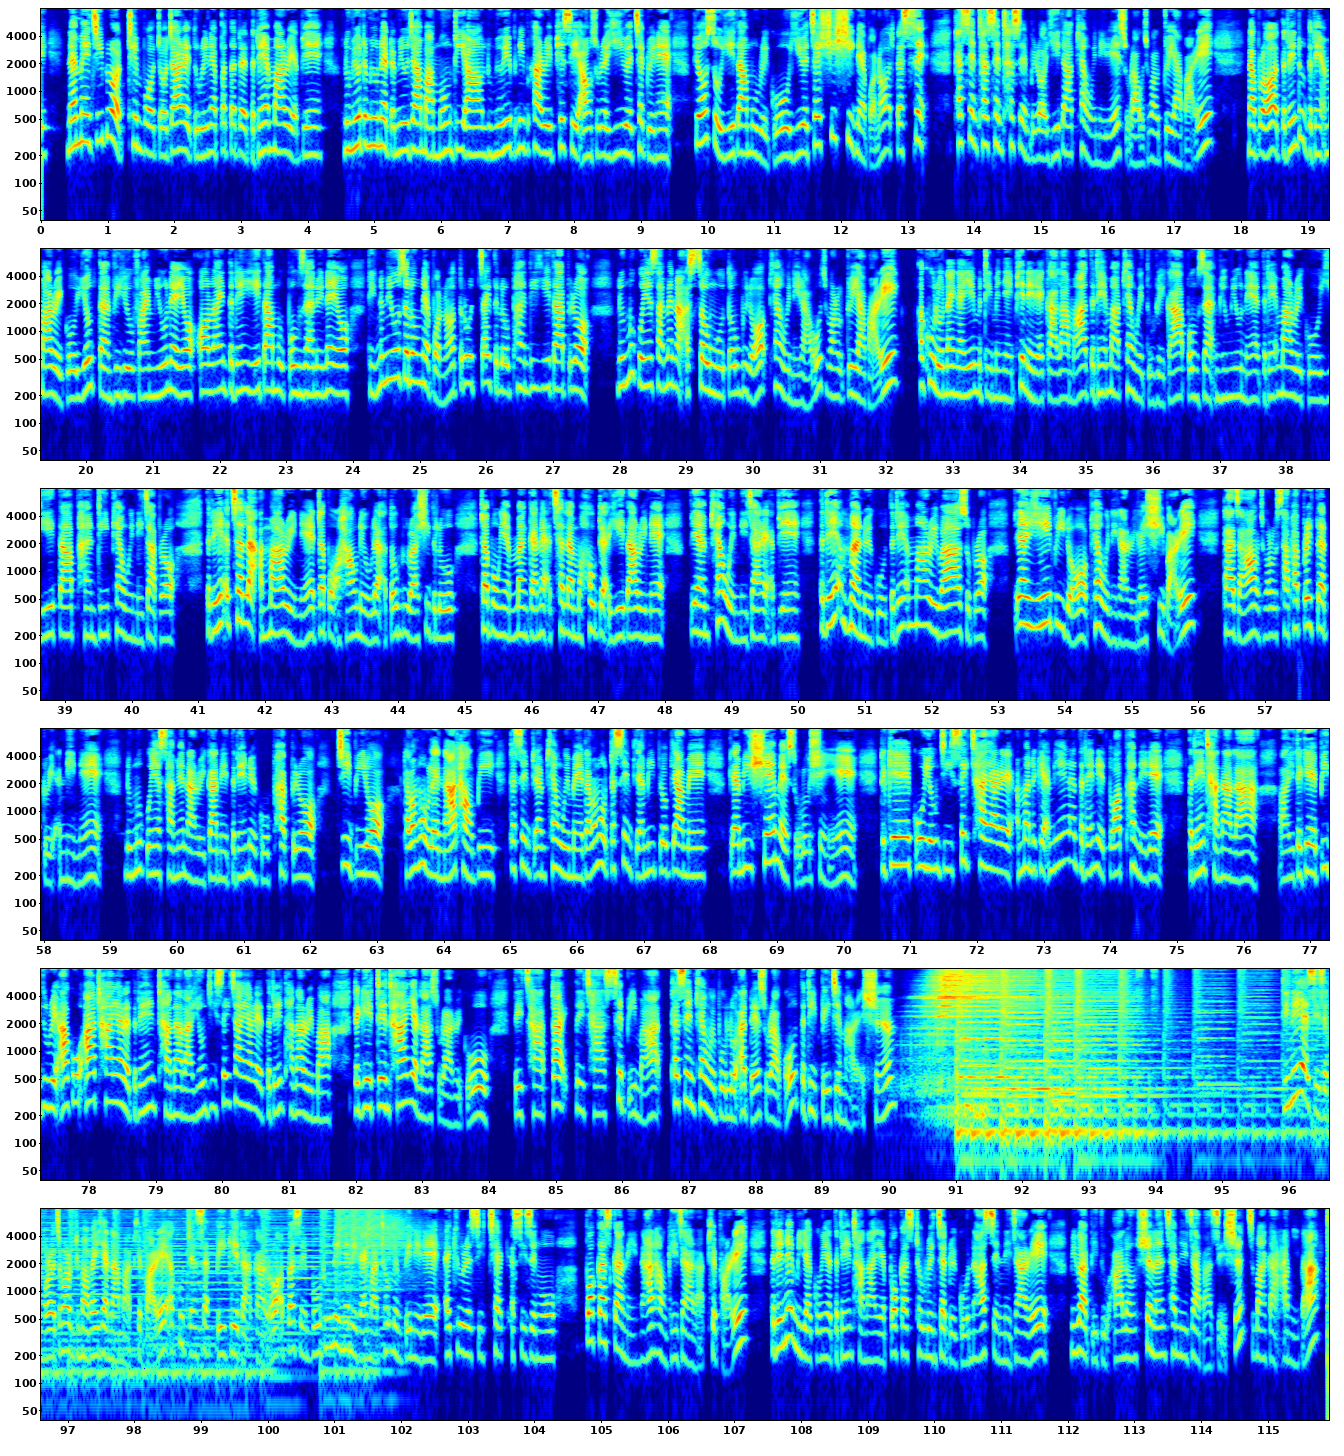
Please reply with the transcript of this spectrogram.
နာမည်ကြီးပြီးတော့ထင်ပေါ်ကျော်ကြားတဲ့သူတွေနဲ့ပတ်သက်တဲ့သတင်းအမှားတွေအပြင်လူမျိုးတစ်မျိုးနဲ့တစ်မျိုးကြားမှာမုံတီးအောင်လူမျိုးရေးပဋိပက္ခတွေဖြစ်စေအောင်ဆိုတဲ့ရည်ရွယ်ချက်တွေနဲ့ပြောဆိုရေးသားမှုတွေကိုရည်ရွယ်ချက်ရှိရှိနဲ့ပေါ့နော်တဆင့်ထပ်ဆင့်ထပ်ဆင့်ထပ်ဆင့်ပြီးတော့ရေးသားဖြန့်ဝေနေတယ်ဆိုတာကိုကျွန်တော်တွေ့ရပါတယ်နောက်ပြီးတော့သတင်းတုသတင်းအမှားတွေကိုရုပ်သံဗီဒီယိုဖိုင်မျိုးနဲ့ရော online သတင်းရေးသားမှုပုံစံတွေနဲ့ရောဒီနှမျိုးစလုံးနဲ့ပေါ့နော်သူတို့ကြိုက်တယ်လို့ဖန်တီးရေးသားပြီးတော့ လူမှုကွန်ရက်စာမျက်နှာအစုံကိုတုံးပြီးတော့ဖြန့်ဝေနေတာကိုကျမတို့တွေ့ရပါတယ်။အခုလိုနိုင်ငံရေးမတည်မငြိမ်ဖြစ်နေတဲ့ကာလမှာသတင်းအမှားဖြန့်ဝေသူတွေကပုံစံအမျိုးမျိုးနဲ့သတင်းအမှားတွေကိုရေးသားဖန်တီးဖြန့်ဝေနေကြပြီးတော့သတင်းအချက်လက်အမှားတွေနဲ့တပ်ပုံအဟောင်းတွေကိုလည်းအသုံးပြုတာရှိသလိုတပ်ပုံရဲ့မှန်ကန်တဲ့အချက်လက်မဟုတ်တဲ့အရေးသားတွေနဲ့ ပြန်ဖြန့်ဝေနေကြတဲ့အပြင်သတင်းအမှန်တွေကိုသတင်းအမှားတွေပါဆိုပြီးတော့ပြန်ရေးပြီးတော့ဖြန့်ဝေနေတာတွေလည်းရှိပါတယ်။ဒါကြောင့်ကျမတို့စာဖတ်ပရိသတ်တွေအနေနဲ့လူမှုကွန်ရက်စာမျက်နှာတွေကနေသတင်းတွေကိုဖတ်ပြီးတော့ကြည့်ပြီးတော့ ဒါမှမဟုတ်လဲနားထောင်ပြီးတဆင့်ပြန်ဖြန့်ဝေမယ်ဒါမှမဟုတ်တဆင့်ပြန်ပြီးပြောပြမယ်ပြန်ပြီး share မယ်ဆိုလို့ရှိရင်တကယ်ကိုယုံကြည်စိတ်ချရတဲ့အမှန်တကယ်အမြဲတမ်းသတင်းတွေသွားဖတ်နေတဲ့သတင်းဌာနလားအာတကယ်ပြည်သူတွေအားကိုအားထားရတဲ့သတင်းဌာနလားယုံကြည်စိတ်ချရတဲ့သတင်းဌာနတွေမှာတကယ်တင်ထားရလားဆိုတာတွေကိုသေချာတိုက်သေချာစစ်ပြီးမှထပ်ဆင့်ဖြန့်ဝေဖို့လိုအပ်တယ်ဆိုတာကိုသတိပေးခြင်းပါတယ်ရှင် ဒီနေ့ရဲ့အစီအစဉ်ကိုတော့ကျမတို့ဒီမှာပဲရပ်နာမှာဖြစ်ပါတယ်အခုတင်ဆက်ပေးခဲ့တာကတော့အပတ်စဉ်ဗုဒ္ဓနေ့ညနေတိုင်းမှာထုတ်လွှင့်ပေးနေတဲ့ accuracy check အစီအစဉ်ကို podcast ကနေနားထောင်ခဲ့ကြရတာဖြစ်ပါတယ်။သတင်းနဲ့မီဒီယာကွန်ရဲ့သတင်းဌာနရဲ့ podcast ထုတ်လွှင့်ချက်တွေကိုနားဆင်နေကြတဲ့မိဘပြည်သူအားလုံးရှင်လန်းချမ်းမြေ့ကြပါစေရှင်။ကျမကအမီပါ။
